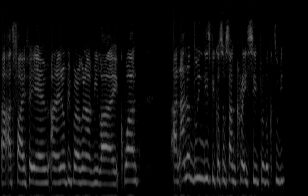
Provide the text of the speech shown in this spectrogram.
uh, at 5 a.m. And I know people are gonna be like, "What? And I'm not doing this because of some crazy productivity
